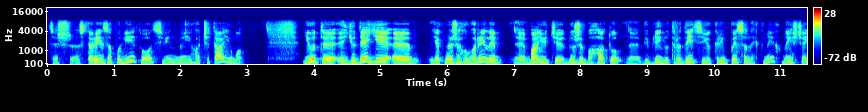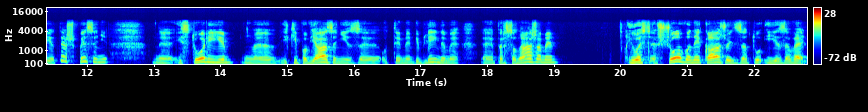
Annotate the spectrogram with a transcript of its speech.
Це ж старий заповіт, ось він, ми його читаємо. І от е, юдеї, е, як ми вже говорили, е, мають дуже багату біблійну традицію, крім писаних книг, в них ще є теж писані історії, які пов'язані з тими біблійними персонажами. І ось що вони кажуть за ту Ієзавель.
